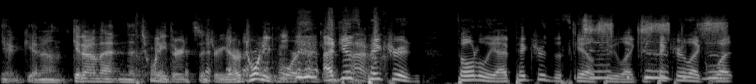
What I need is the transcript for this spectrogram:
Yeah, get on get on that in the 23rd century or 24th. I guess. just don't pictured totally. I pictured the scale too. Like you picture like what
